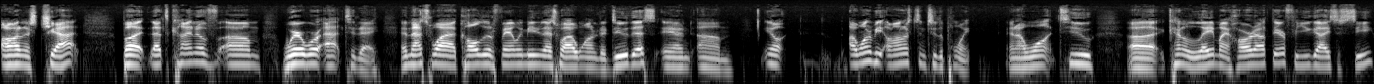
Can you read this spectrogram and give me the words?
honest chat. But that's kind of um, where we're at today, and that's why I called it a family meeting. That's why I wanted to do this, and um, you know, I want to be honest and to the point, and I want to uh, kind of lay my heart out there for you guys to see.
